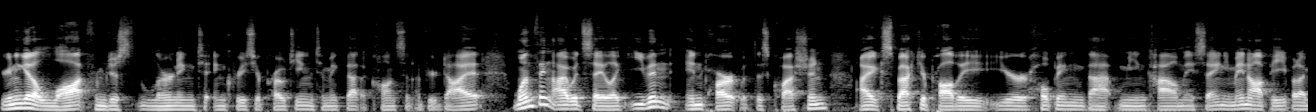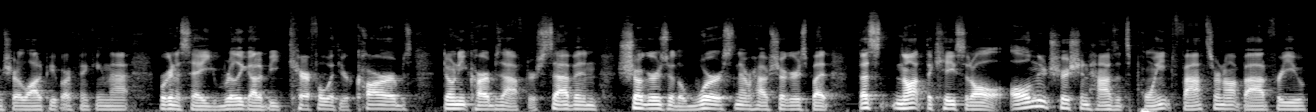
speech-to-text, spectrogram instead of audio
you're going to get a lot from just learning to increase your protein and to make that a constant of your diet. One thing I would say, like, even in part with this question, I expect you're probably you're hoping that me and Kyle may say, and you may not be, but I'm sure a lot of people are thinking that we're gonna say you really got to be careful with your carbs. Don't eat carbs after seven. Sugars are the worst. Never have sugars, but that's not the case at all. All nutrition has its point. Fats are not bad for you.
